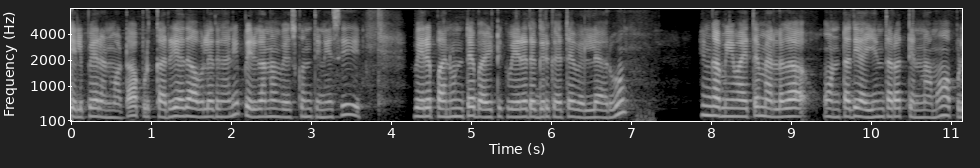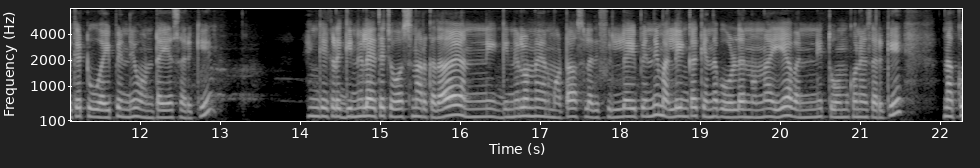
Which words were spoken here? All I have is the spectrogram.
వెళ్ళిపోయారనమాట అప్పుడు కర్రీ అది అవ్వలేదు కానీ పెరుగన్నం వేసుకొని తినేసి వేరే పని ఉంటే బయటికి వేరే దగ్గరికి అయితే వెళ్ళారు. ఇంకా మేమైతే మెల్లగా వంటది అయిన తర్వాత తిన్నాము. అప్పటికే టూ అయిపోయింది వంట అయ్యేసరికి. ఇంక ఇక్కడ గిన్నెలు అయితే చూస్తున్నారు కదా అన్ని గిన్నెలు ఉన్నాయన్నమాట. అసలు అది ఫిల్ అయిపోయింది. మళ్ళీ ఇంకా కింద బోల్డెన్ ఉన్నాయి. అవన్నీ తోముకునేసరికి నాకు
